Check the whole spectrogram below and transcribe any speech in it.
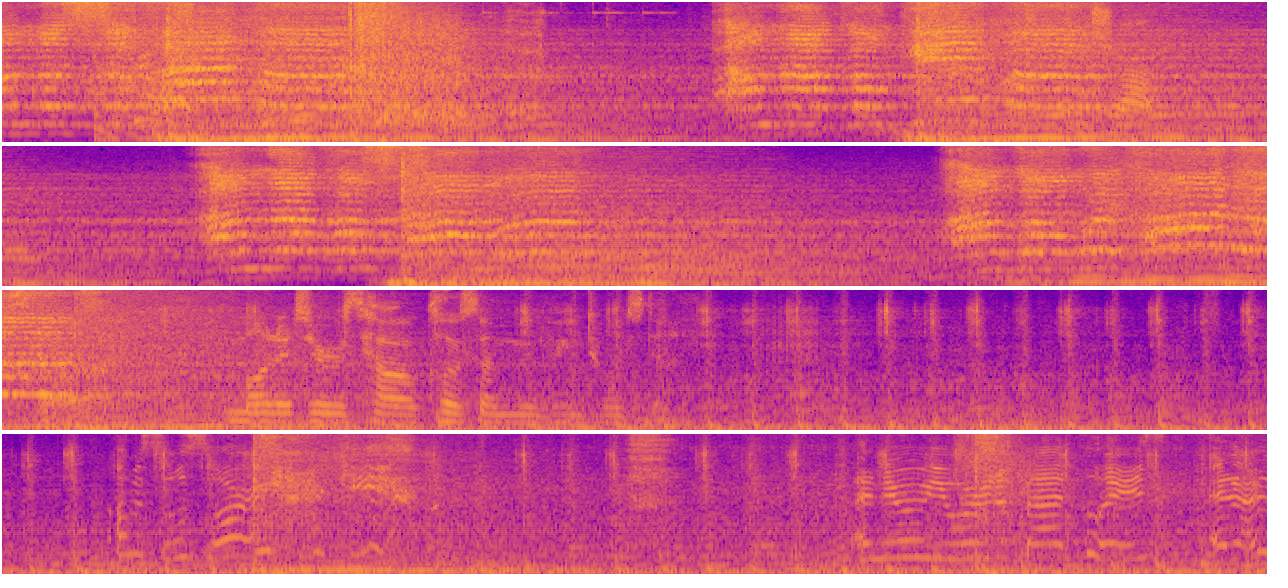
I'm a Monitors how close I'm moving towards death. I'm so sorry, Ricky. I knew you were in a bad place, and I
